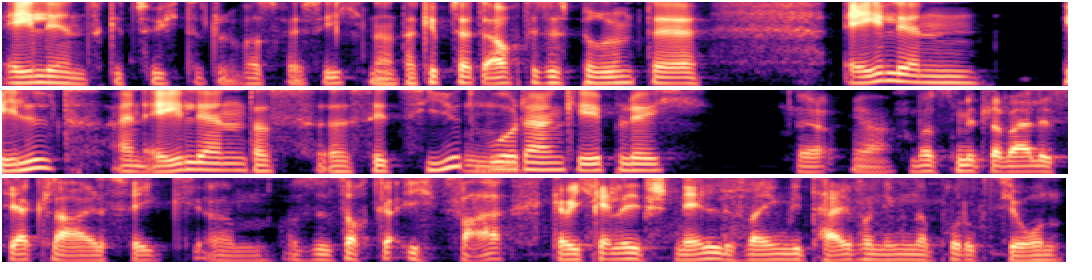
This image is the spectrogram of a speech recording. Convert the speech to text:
Aliens gezüchtet oder was weiß ich. Ne? Da gibt es halt auch dieses berühmte Alien-Bild, ein Alien, das äh, seziert mhm. wurde angeblich. Ja. ja. Was mittlerweile sehr klar als Fake, ähm, also das ist auch, ich, war, glaube ich, relativ schnell, das war irgendwie Teil von irgendeiner Produktion.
